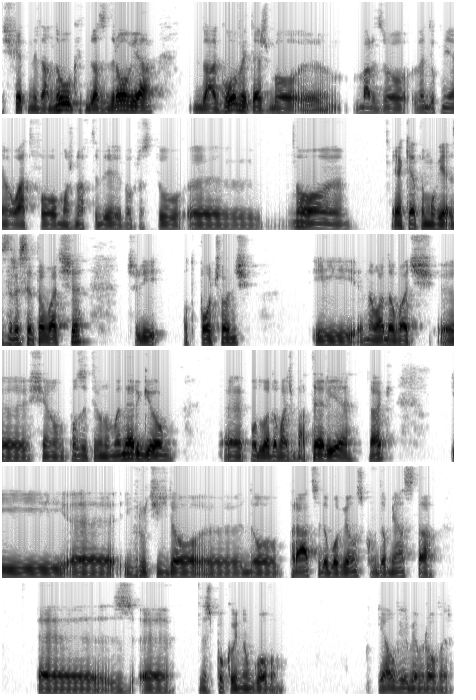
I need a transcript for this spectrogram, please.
świetny dla nóg, dla zdrowia, dla głowy też, bo bardzo według mnie łatwo można wtedy po prostu, no, jak ja to mówię, zresetować się, czyli odpocząć i naładować się pozytywną energią, podładować baterię, tak? i, i wrócić do, do pracy, do obowiązków, do miasta z, ze spokojną głową. Ja uwielbiam rower,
